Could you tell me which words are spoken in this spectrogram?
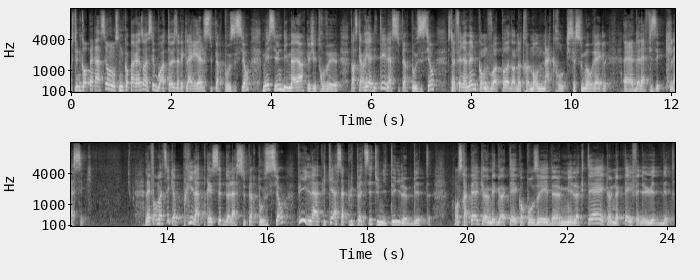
C'est une comparaison, assez boiteuse avec la réelle superposition, mais c'est une des meilleures que j'ai trouvées. Parce qu'en réalité, la superposition, c'est un phénomène qu'on ne voit pas dans notre monde macro qui se soumet aux règles euh, de la physique classique. L'informatique a pris le principe de la superposition, puis il l'a appliqué à sa plus petite unité, le bit. On se rappelle qu'un mégaoctet est composé de 1000 octets et qu'un octet est fait de 8 bits.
